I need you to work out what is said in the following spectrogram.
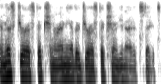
in this jurisdiction or any other jurisdiction of the United States.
